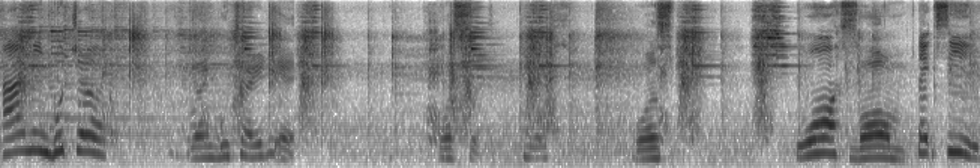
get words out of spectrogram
I'm in butcher. You're in butcher already? What's it? Yes. Was Was. bomb. Taxi. seal.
